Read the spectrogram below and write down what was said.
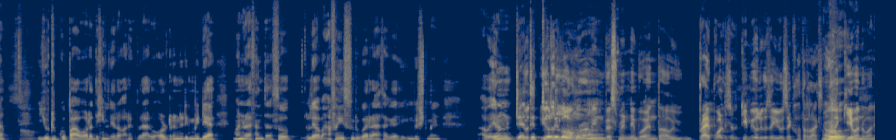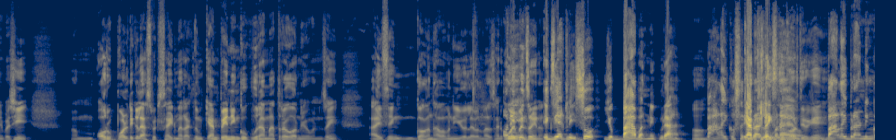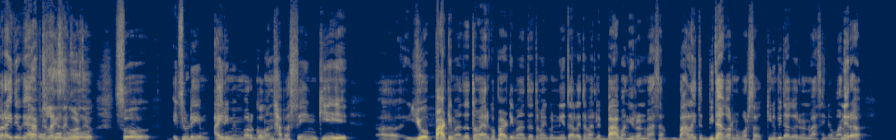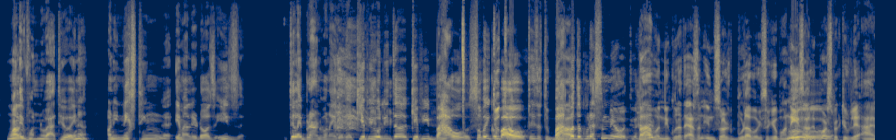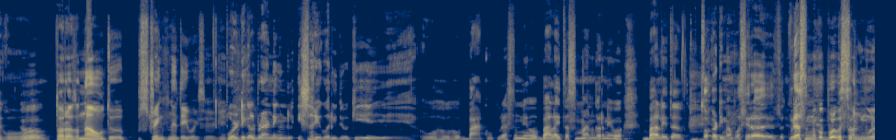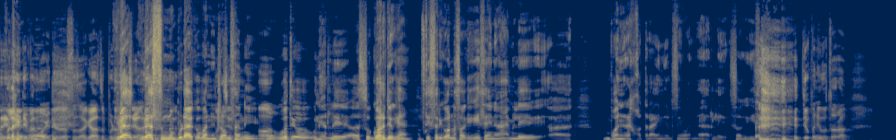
युट्युबको पावरदेखि लिएर हरेक कुराहरू अल्टरनेटिभ मिडिया भनिरहेको छ नि त। सो उसले अब आफै सुरु गरिरहेको छ क्या इन्भेस्टमेन्ट अब हेर्नु त्यो लेभलको इन्भेस्टमेन्ट नै भयो नि त। अब प्रायः पोलिटिक्सहरू केपी ओलीको चाहिँ यो चाहिँ खतरा लाग्छ। के भन्नु भनेपछि अरू पोलिटिकल एस्पेक्ट साइडमा राख्दौँ क्याम्पेनिङको कुरा मात्र गर्ने हो भने चाहिँ आई थिङ्क गगन थापा पनि यो लेभलमा छैन। कोही पनि छैन। एक्ज्याक्टली सो यो बा भन्ने कुरा बालाई कसरी गरिदियो कि? बालाई ब्रान्डिङ गराइदियो क्या? सो एकचोटि आई रिमेम्बर गगन थापा सिंह कि यो पार्टीमा त तपाईँहरूको पार्टीमा त तपाईँको नेतालाई तपाईँहरूले बा भनिरहनु भएको छ। बालाई त विदा गर्नुपर्छ। किन विदा गरिरहनु भएको छैन भनेर उहाँले भन्नुभएको थियो होइन? अनि next thing UML does is त्यसलाई ब्रान्ड बनाइदियो क्या केपी ओली त केपी बा हो सबैको बा हो। त्यही त बाको त कुरा सुन्ने हो बा भन्ने कुरा त एज एन इन्सल्ट बुढा भइसक्यो भन्ने हिसाबले पर्सपेक्टिभले आएको हो। तर नाउ त्यो स्ट्रेङ्थ नै त्यही भइसक्यो कि। पोलिटिकल ब्रान्डिङ यसरी गरिदियो कि ओहो हो बाको कुरा सुन्ने हो बालाई त सम्मान गर्ने हो बाले त चकटीमा बसेर कुरा सुन्नुको कुरा सुन्नु बुढाको भन्ने ड्रम छ नि। हो त्यो उनीहरूले यसो गरिदियो क्या। त्यसरी गर्न सकेकै छैन हामीले भनेर खतरा यिनीहरू चाहिँ भनेरहरूले सकेकै त्यो पनि हो तर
